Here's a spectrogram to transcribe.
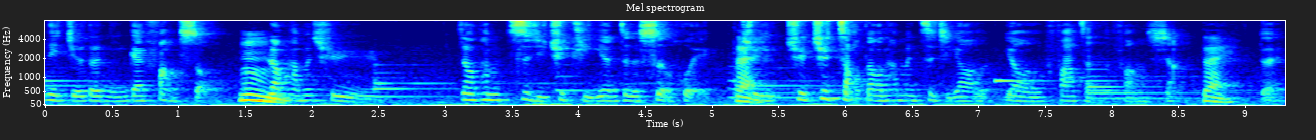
你觉得你应该放手，嗯，让他们去，让他们自己去体验这个社会，对。去去去找到他们自己要要发展的方向，对。对。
